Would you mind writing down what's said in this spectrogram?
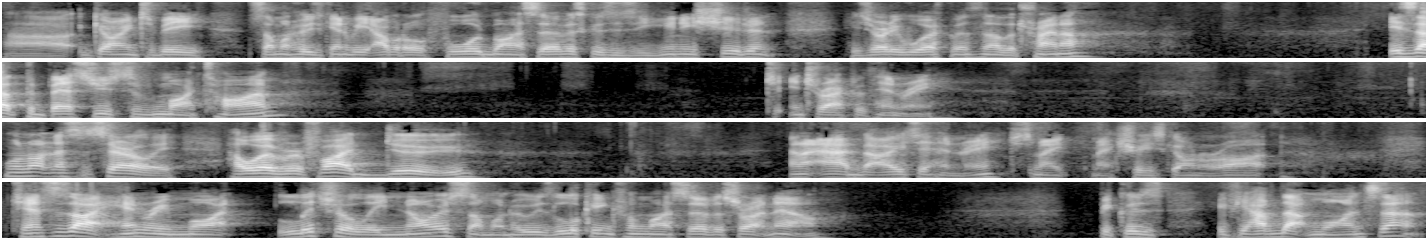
uh, going to be someone who's going to be able to afford my service because he's a uni student, he's already working with another trainer. Is that the best use of my time to interact with Henry? Well, not necessarily. However, if I do and I add value to Henry, just make make sure he's going right. Chances are Henry might literally know someone who is looking for my service right now. Because if you have that mindset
